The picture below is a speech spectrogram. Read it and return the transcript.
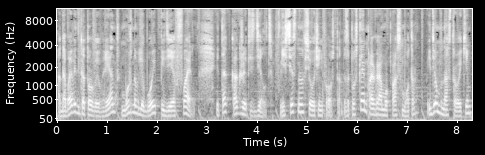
а добавить готовый вариант можно в любой PDF-файл. Итак, как же это сделать? Естественно, все очень просто. Запускаем программу «Просмотр», идем в настройки,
